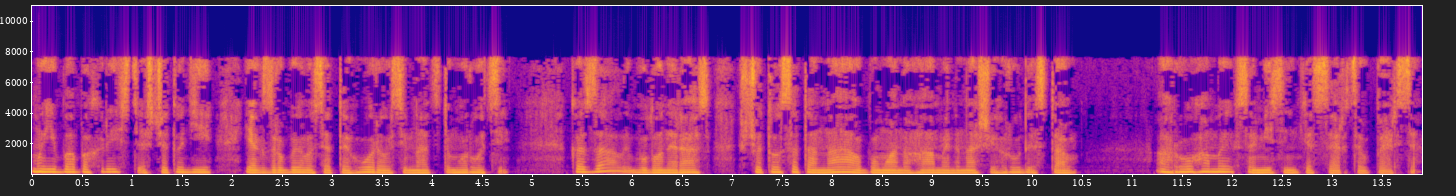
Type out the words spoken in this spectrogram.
Мої баба Христя ще тоді, як зробилося те горе у 17-му році, казали, було не раз, що то сатана обома ногами на наші груди став, а рогами в самісіньке серце вперся.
